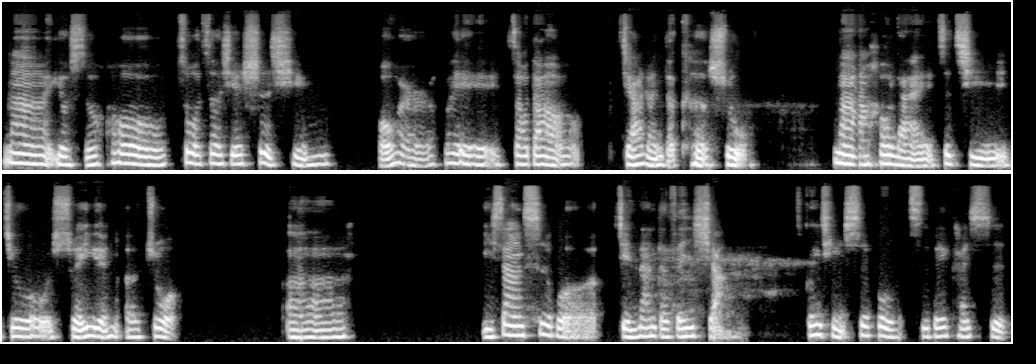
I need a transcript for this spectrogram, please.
那有时候做这些事情，偶尔会遭到家人的客诉。那后来自己就随缘而做。呃，以上是我简单的分享，恭请师父慈悲开示。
